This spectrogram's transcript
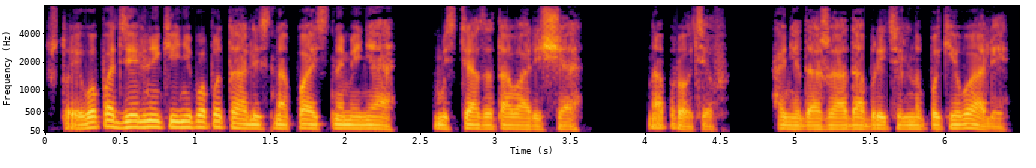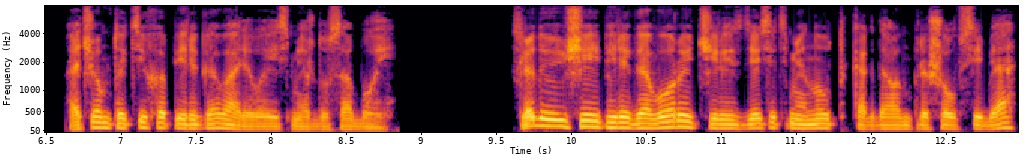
что его подельники не попытались напасть на меня, мстя за товарища. Напротив, они даже одобрительно покивали, о чем-то тихо переговариваясь между собой. Следующие переговоры через 10 минут, когда он пришел в себя,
